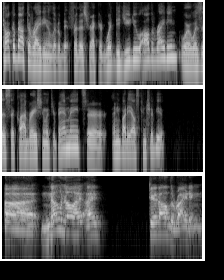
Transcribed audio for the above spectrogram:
talk about the writing a little bit for this record. What did you do all the writing, or was this a collaboration with your bandmates, or anybody else contribute? Uh, no, no, I, I did all the writing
